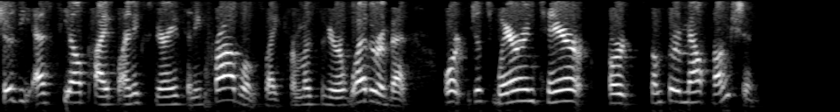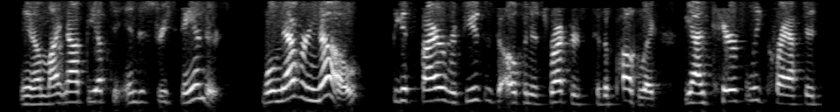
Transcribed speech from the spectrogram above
should the STL pipeline experience any problems, like from a severe weather event or just wear and tear or some sort of malfunction. You know, might not be up to industry standards. We'll never know because Spire refuses to open its records to the public beyond carefully crafted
